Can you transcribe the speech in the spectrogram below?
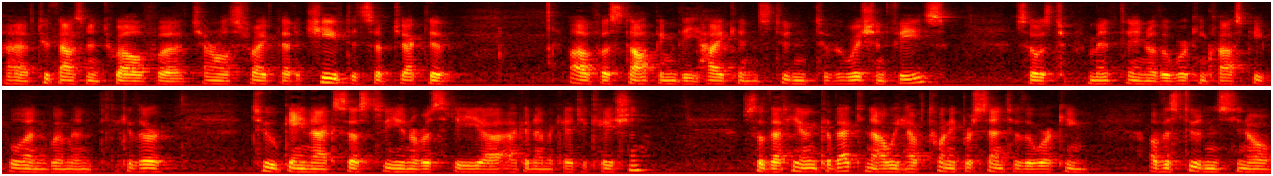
uh, 2012 uh, general strike that achieved its objective of uh, stopping the hike in student tuition fees so as to permit you know, the working class people and women in particular to gain access to university uh, academic education. So that here in Quebec now we have 20% of the working of the students, you know,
